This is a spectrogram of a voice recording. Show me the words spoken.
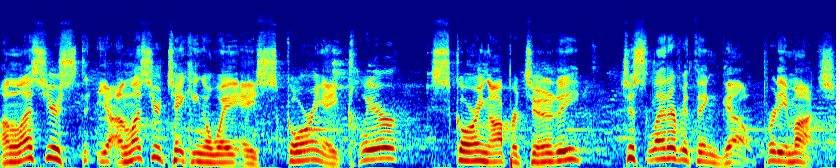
Unless you're st- unless you're taking away a scoring, a clear scoring opportunity, just let everything go, pretty much.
